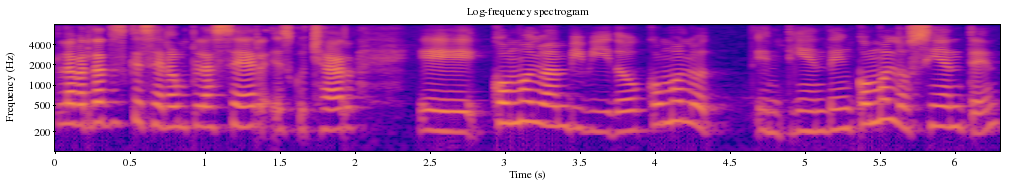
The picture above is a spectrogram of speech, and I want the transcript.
La verdad es que será un placer escuchar eh, cómo lo han vivido, cómo lo entienden, cómo lo sienten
